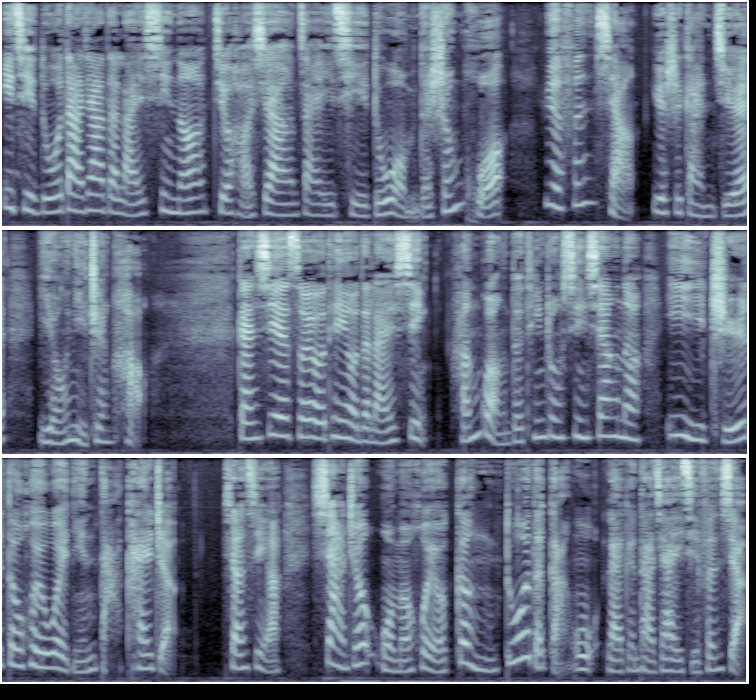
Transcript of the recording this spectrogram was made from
一起读大家的来信呢，就好像在一起读我们的生活，越分享越是感觉有你真好。感谢所有听友的来信，韩广的听众信箱呢一直都会为您打开着。相信啊，下周我们会有更多的感悟来跟大家一起分享。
